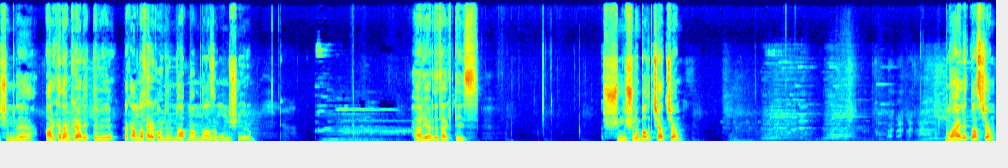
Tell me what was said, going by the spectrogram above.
Şimdi arkadan kraliyet devi. Bak anlatarak oynuyorum. Ne yapmam lazım onu düşünüyorum. Her yerde takipteyiz. Şimdi şunu balıkçı atacağım. Buna hayalet basacağım.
